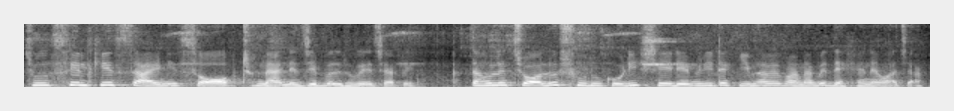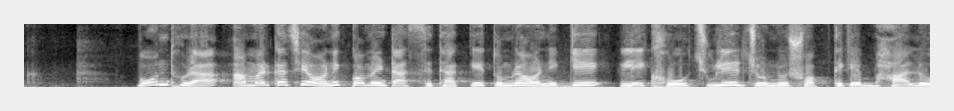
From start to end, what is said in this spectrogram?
চুল সিল্কি সাইনি সফট ম্যানেজেবল হয়ে যাবে। তাহলে চলো শুরু করি। সেই রেমেডিটা কীভাবে বানাবে দেখে নেওয়া যাক। বন্ধুরা, আমার কাছে অনেক কমেন্ট আসতে থাকে, তোমরা অনেকে লেখো চুলের জন্য সব থেকে ভালো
